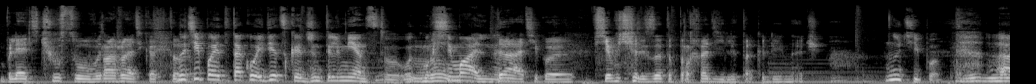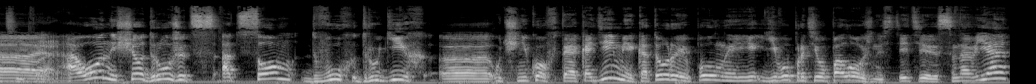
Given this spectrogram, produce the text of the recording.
блядь, чувство выражать как-то. Ну, типа, это такое детское джентльменство, вот ну, максимальное. Да, типа, все мы через это проходили, так или иначе. Ну, типа. Ну, а, типа. а он еще дружит с отцом двух других э, учеников этой академии, которые полные его противоположность. Эти сыновья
